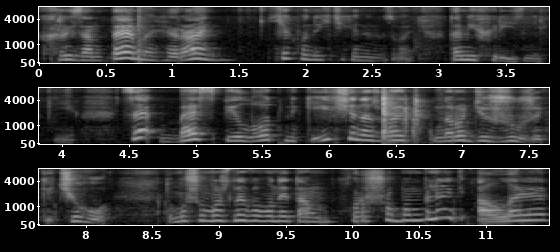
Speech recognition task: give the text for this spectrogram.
Хризантеми, герань. Як вони їх тільки не називають? Там їх різні є. Це безпілотники. Їх ще називають в народі жужики. Чого? Тому що, можливо, вони там хорошо бомблять, але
